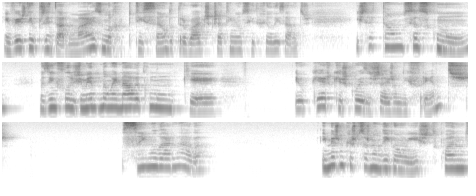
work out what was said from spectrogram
em vez de apresentar mais uma repetição de trabalhos que já tinham sido realizados. Isto é tão senso comum, mas infelizmente não é nada comum, que é eu quero que as coisas sejam diferentes sem mudar nada. E mesmo que as pessoas não digam isto, quando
